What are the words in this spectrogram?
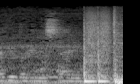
Everybody in the stadium.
